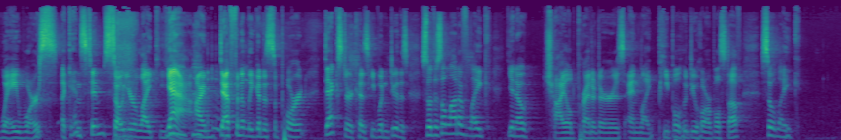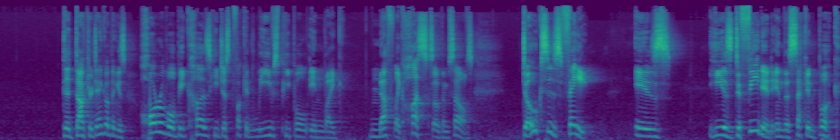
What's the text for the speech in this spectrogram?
way worse against him. So you're like, yeah, I'm definitely going to support Dexter because he wouldn't do this. So there's a lot of like, you know, child predators and like people who do horrible stuff. So like, the Dr. Danco thing is horrible because he just fucking leaves people in like nothing, like husks of themselves. Doakes's fate is he is defeated in the second book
